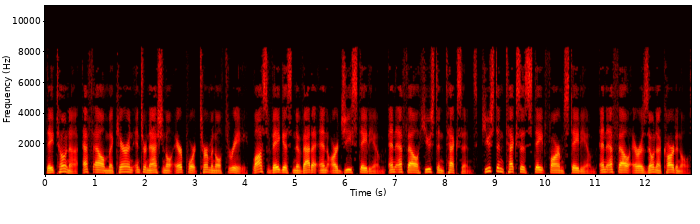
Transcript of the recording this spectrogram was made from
Daytona, FL McCarran International Airport Terminal 3, Las Vegas Nevada NRG Stadium NFL Houston Texans, Houston Texas State Farm Stadium NFL Arizona Cardinals,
